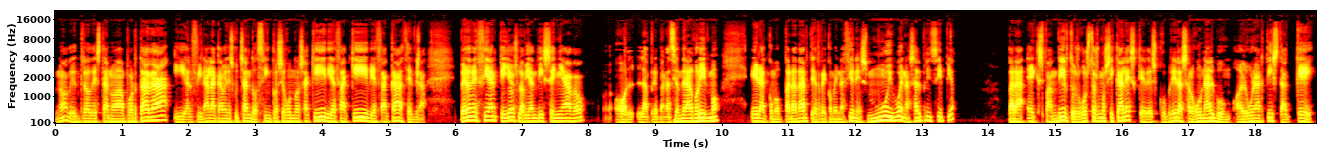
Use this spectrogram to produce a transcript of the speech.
¿no? Dentro de esta nueva portada y al final acaben escuchando 5 segundos aquí, 10 aquí, 10 acá, etcétera. Pero decían que ellos lo habían diseñado o la preparación del algoritmo era como para darte recomendaciones muy buenas al principio, para expandir tus gustos musicales, que descubrieras algún álbum o algún artista que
